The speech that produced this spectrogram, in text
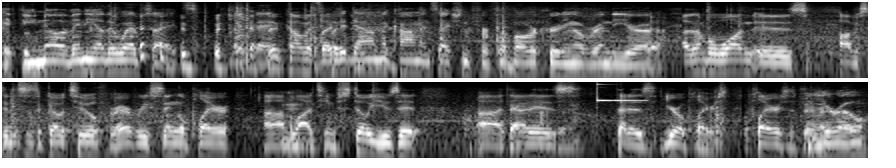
If you know of any other websites, Put it down in the comment section. put it down in the comment section for football recruiting over into Europe. Yeah. Uh, number one is obviously this is a go-to for every single player. Um, A lot of teams still use it. Uh, that Mm. Is that is Euro players. Players has been around. Euro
